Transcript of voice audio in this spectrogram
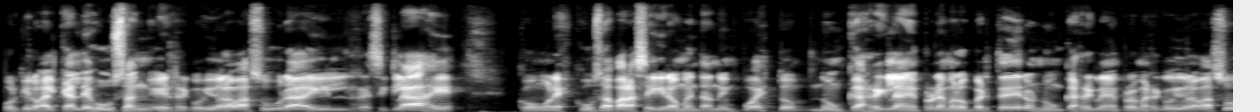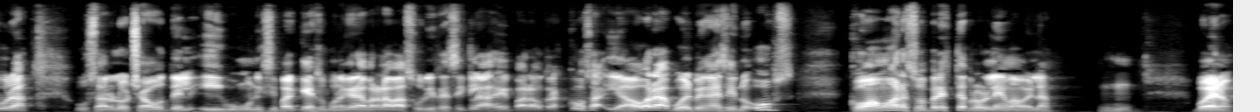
porque los alcaldes usan el recogido de la basura y el reciclaje como la excusa para seguir aumentando impuestos, nunca arreglan el problema de los vertederos, nunca arreglan el problema del recogido de la basura, usaron los chavos del IBU municipal, que se supone que era para la basura y reciclaje, para otras cosas, y ahora vuelven a decirnos, ups, ¿cómo vamos a resolver este problema, verdad? Bueno,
